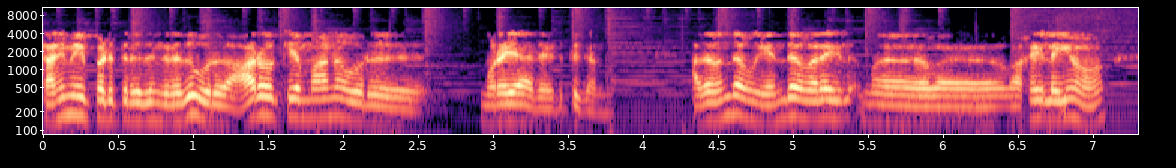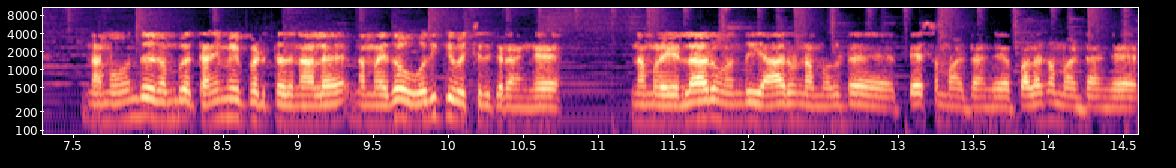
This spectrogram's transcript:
தனிமைப்படுத்துறதுங்கிறது ஒரு ஆரோக்கியமான ஒரு முறையை அதை எடுத்துக்கணும். அதை வந்து அவங்க எந்த வரையில் வ- வகையிலையும் நம்ம வந்து ரொம்ப தனிமைப்படுத்துறதுனால நம்ம ஏதோ ஒதுக்கி வச்சிருக்கிறாங்க. நம்மளை எல்லாரும் வந்து யாரும் நம்மகிட்ட பேச மாட்டாங்க பழக மாட்டாங்க.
